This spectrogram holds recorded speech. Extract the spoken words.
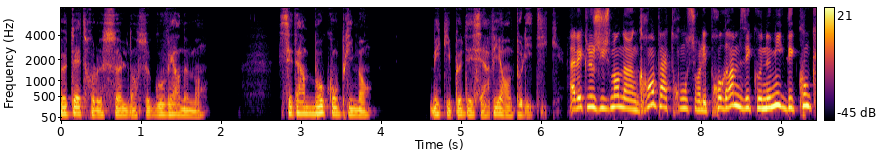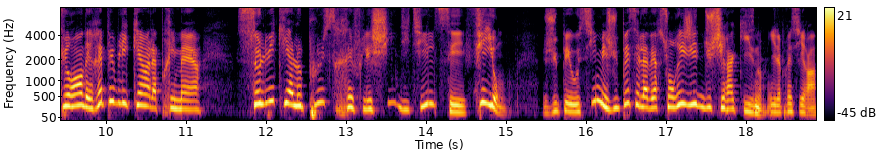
peut-être le seul dans ce gouvernement. C'est un beau compliment, mais qui peut desservir en politique. Avec le jugement d'un grand patron sur les programmes économiques des concurrents des républicains à la primaire, celui qui a le plus réfléchi, dit-il, c'est Fillon. Juppé aussi, mais Juppé, c'est la version rigide du chiracisme. Il appréciera.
